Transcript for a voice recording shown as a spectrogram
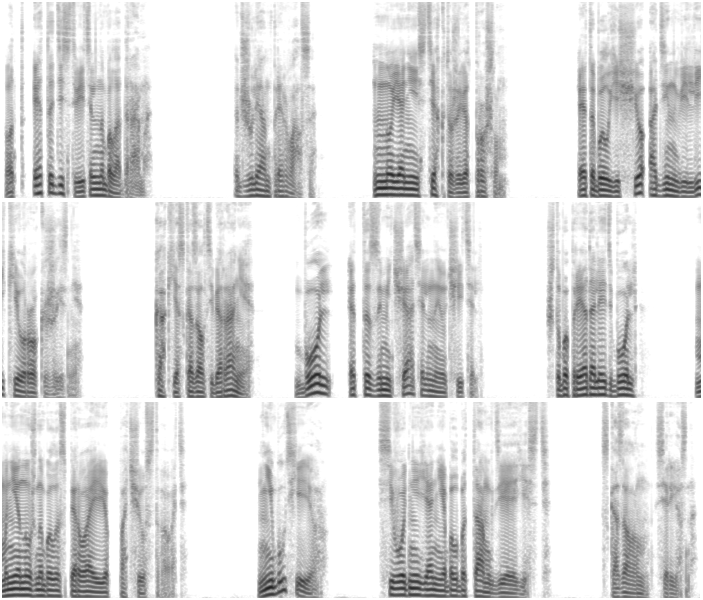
Вот это действительно была драма. Джулиан прервался. Но я не из тех, кто живет прошлым. Это был еще один великий урок жизни. Как я сказал тебе ранее, боль — это замечательный учитель. Чтобы преодолеть боль, мне нужно было сперва ее почувствовать. Не будь ее, сегодня я не был бы там, где я есть, — сказал он серьезно.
